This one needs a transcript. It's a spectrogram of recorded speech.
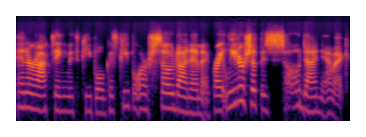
interacting with people because people are so dynamic, right? Leadership is so dynamic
